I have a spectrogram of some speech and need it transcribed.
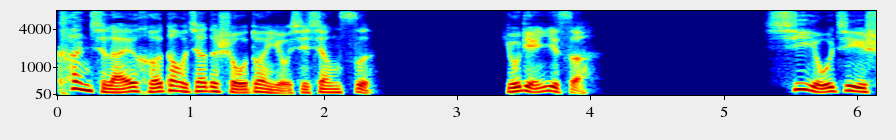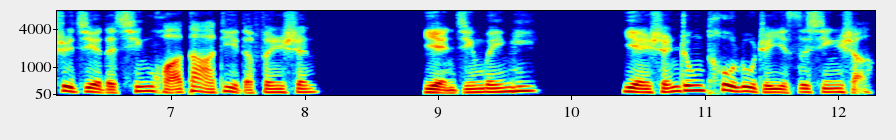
看起来和道家的手段有些相似，有点意思。西游记世界的清华大帝的分身，眼睛微眯，眼神中透露着一丝欣赏。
